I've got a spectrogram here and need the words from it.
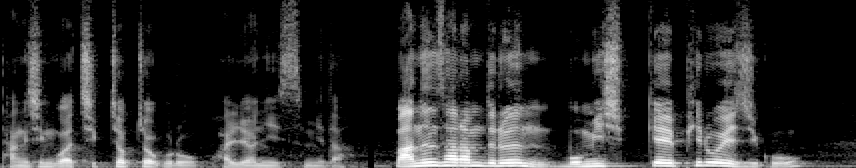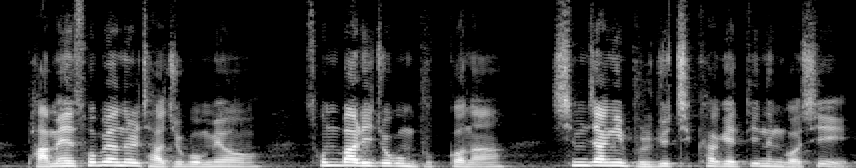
당신과 직접적으로 관련이 있습니다. 많은 사람들은 몸이 쉽게 피로해지고 밤에 소변을 자주 보며 손발이 조금 붓거나 심장이 불규칙하게 뛰는 것이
